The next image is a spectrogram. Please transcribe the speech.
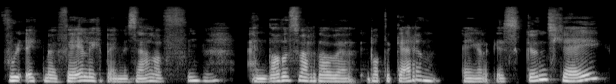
voel ik me veilig bij mezelf? Mhm. En dat is waar dat we, wat de kern eigenlijk is. Kunt jij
